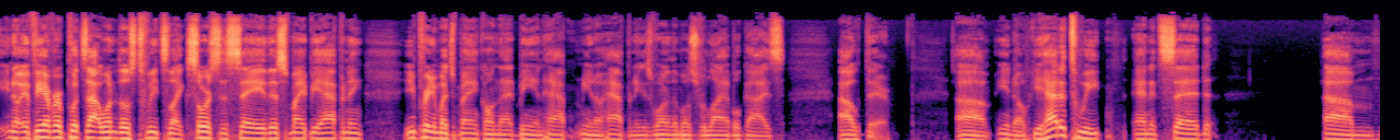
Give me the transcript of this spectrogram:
you know if he ever puts out one of those tweets like sources say this might be happening, you pretty much bank on that being hap- you know happening. He's one of the most reliable guys out there. Uh, you know, he had a tweet and it said, um,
